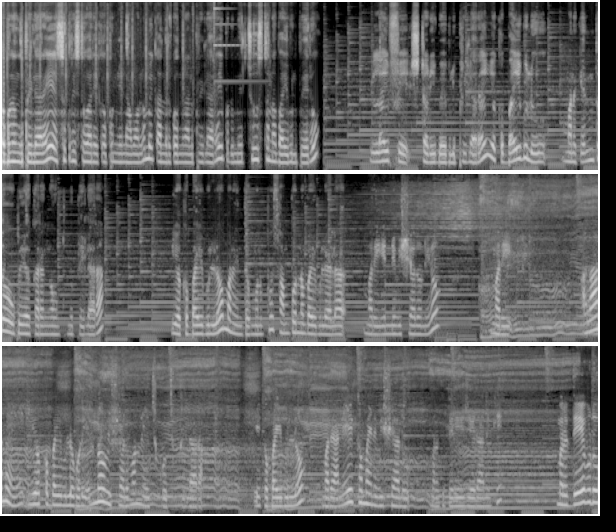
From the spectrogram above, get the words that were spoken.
ప్రభునందు ప్రియులారా యేసుక్రీస్తు వారి యొక్క పుణ్యనామంలో మీకు అందరికి వందనాలు ప్రియులారా. ఇప్పుడు మీరు చూస్తున్న బైబిల్ పేరు లైఫ్ ఫే స్టడీ బైబిల్ ప్రియులారా. ఈ యొక్క బైబిల్ మనకెంతో ఉపయోగకరంగా ఉంటుంది ప్రియులారా. ఈ యొక్క బైబిల్లో మనం ఇంతకు మునుపు సంపూర్ణ బైబిల్ ఎలా మరి ఎన్ని విషయాలు ఉన్నాయో మరి అలానే ఈ యొక్క బైబిల్లో కూడా ఎన్నో విషయాలు మనం నేర్చుకోవచ్చు ప్రియులారా. ఈ యొక్క బైబిల్లో మరి అనేకమైన విషయాలు మనకు తెలియజేయడానికి మరి దేవుడు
